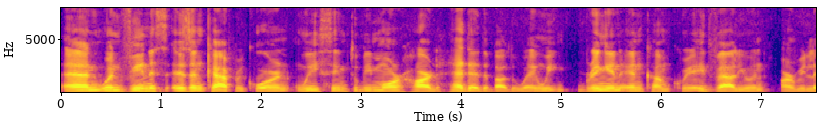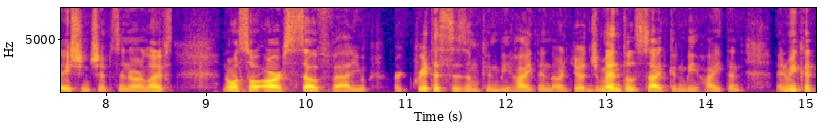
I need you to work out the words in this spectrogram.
And when Venus is in Capricorn, we seem to be more hard-headed about the way we bring in income, create value in our relationships in our lives, and also our self-value. Our criticism can be heightened, our judgmental side can be heightened, and we could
